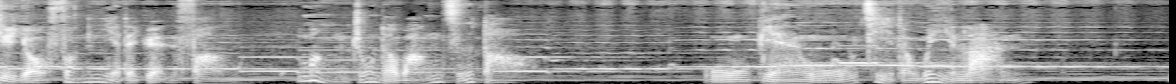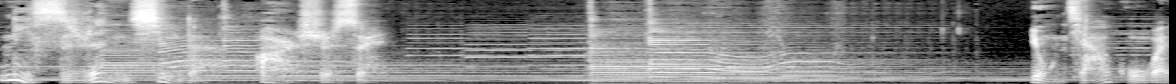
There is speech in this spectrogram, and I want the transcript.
去有枫叶的远方，梦中的王子岛，无边无际的蔚蓝，溺死任性的二十岁，用甲骨文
